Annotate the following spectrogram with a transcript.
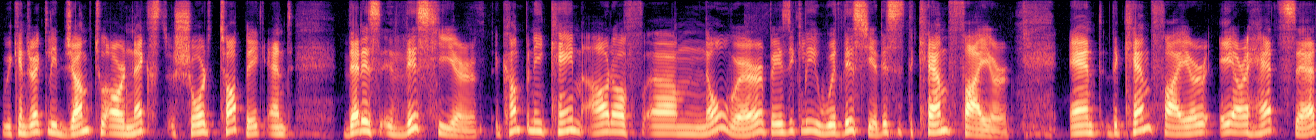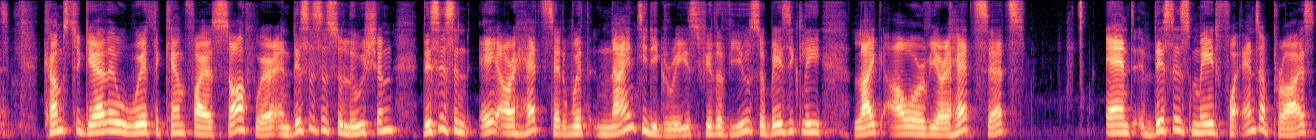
we can directly jump to our next short topic, and that is this here. A company came out of um, nowhere, basically, with this here. This is the Campfire. And the Campfire AR headset comes together with the Campfire software. And this is a solution. This is an AR headset with 90 degrees field of view. So basically, like our VR headsets. And this is made for enterprise.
